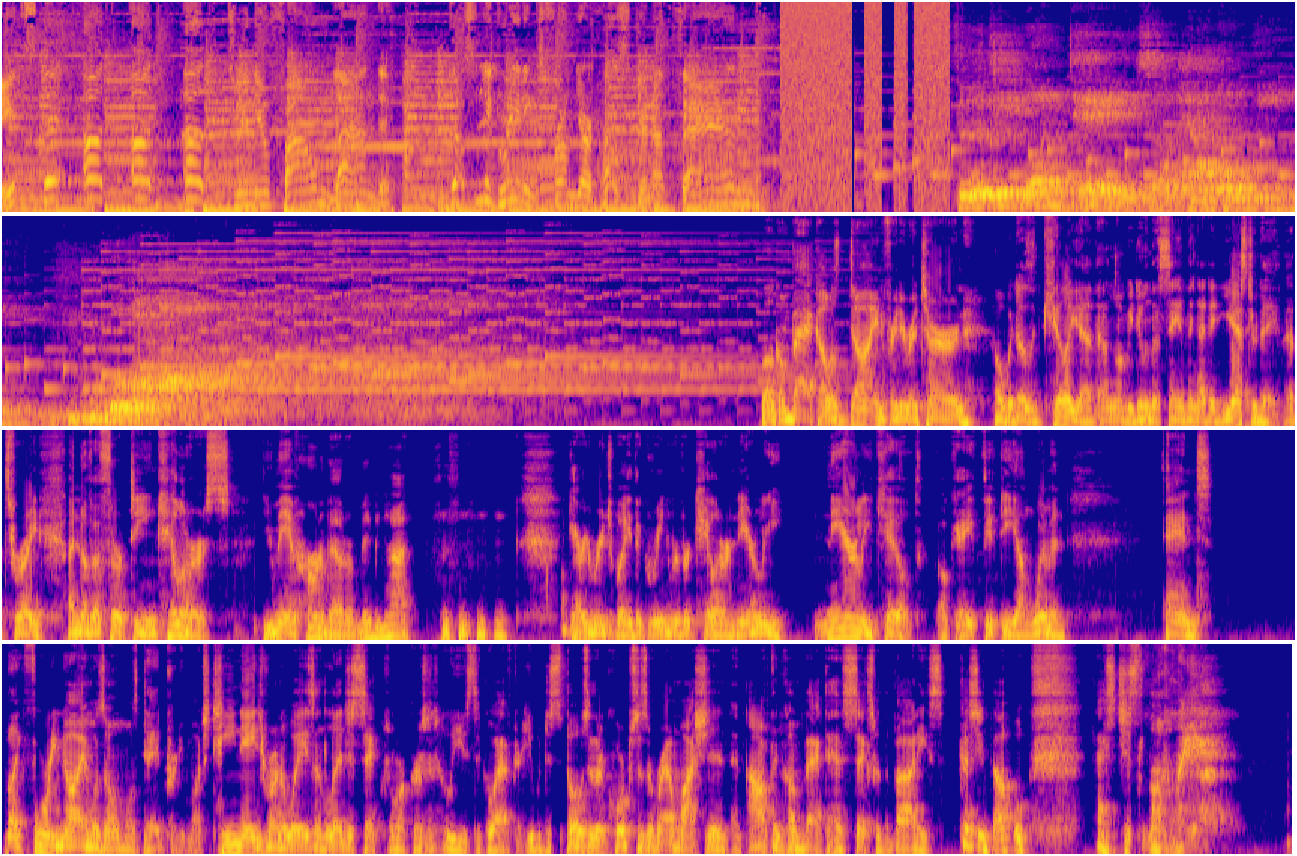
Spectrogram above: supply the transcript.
It's the odd, odd, odd to Newfoundland. Ghostly greetings from your host, Jonathan. 31 days of Halloween. Welcome back. I was dying for your return. Hope it doesn't kill you. Then I'm going to be doing the same thing I did yesterday. That's right. Another 13 killers you may have heard about or maybe not. Gary Ridgway, the Green River Killer, nearly, nearly killed, okay, 50 young women. And like 49 was almost dead pretty much. Teenage runaways and alleged sex workers is who he used to go after. He would dispose of their corpses around Washington and often come back to have sex with the bodies. Because, you know, that's just lovely.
